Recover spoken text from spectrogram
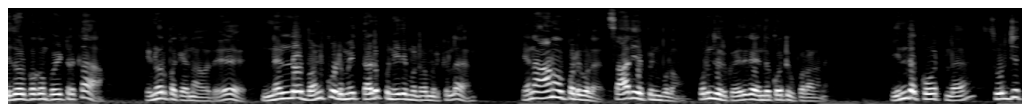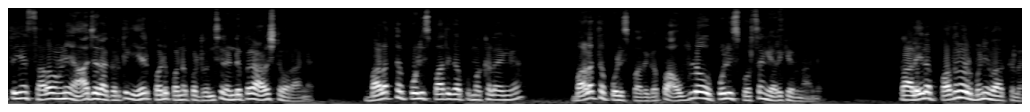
இது ஒரு பக்கம் போயிட்டு இருக்கா இன்னொரு பக்கம் என்ன ஆகுது? நெல்லை வன்கொடுமை தடுப்பு நீதிமன்றம் இருக்குல்ல? ஏன்னா ஆணவ படுகொலை சாதிய பின்புலம் புரிஞ்சிருக்கும். எதுக்கு இந்த கோர்ட்டுக்கு போகிறாங்கன்னு இந்த கோர்ட்டில் சுர்ஜித்தையும் சரவணனையும் ஆஜராக்கிறதுக்கு ஏற்பாடு பண்ணப்பட்டிருந்துச்சு. ரெண்டு பேரும் அழைச்சிட்டு வராங்க. பலத்த போலீஸ் பாதுகாப்பு மக்களை எங்க பலத்த போலீஸ் பாதுகாப்பு. அவ்வளோ போலீஸ் ஃபோர்ஸ் அங்கே இறக்கியிருந்தாங்க. காலையில் பதினோரு மணி வாக்கில்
